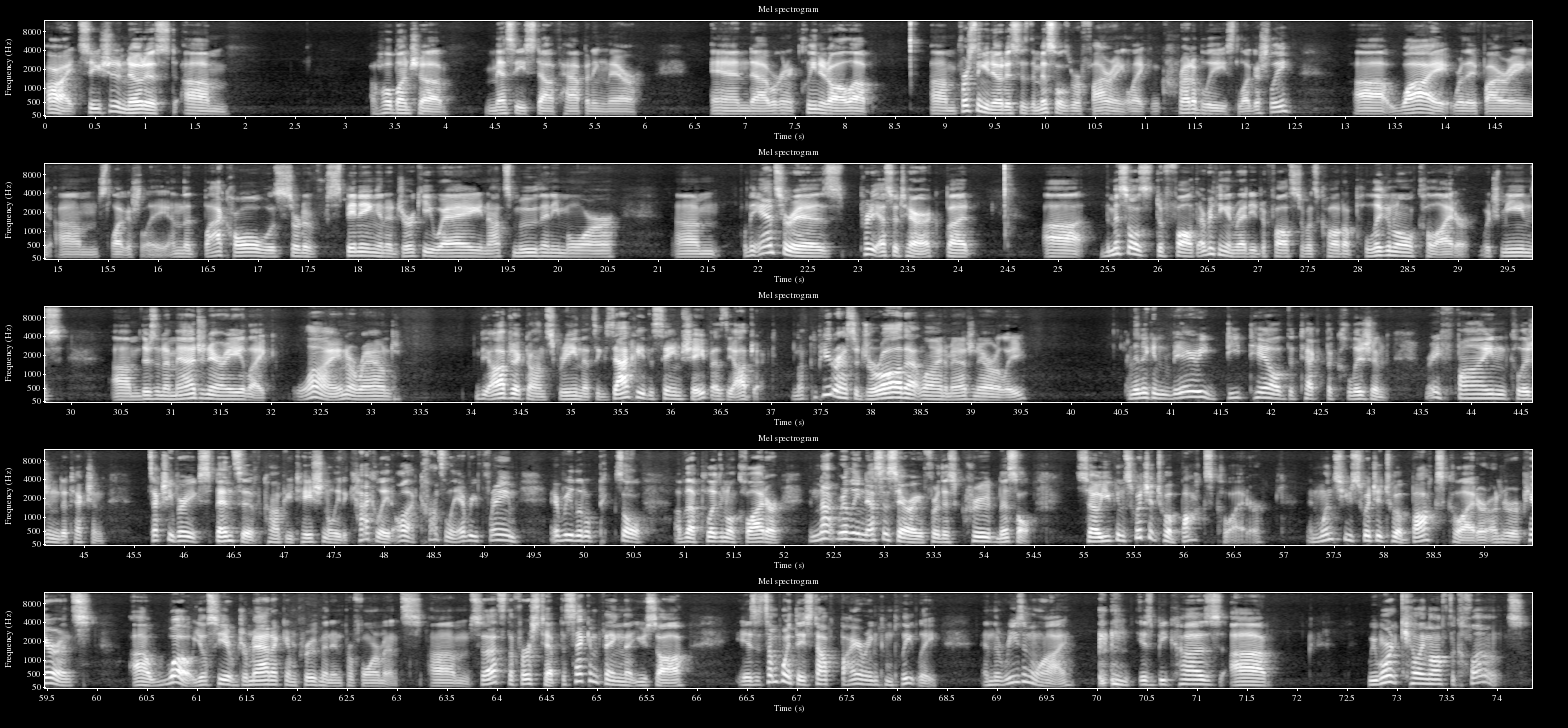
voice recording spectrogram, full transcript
All right, so you should have noticed um, a whole bunch of messy stuff happening there, and uh, we're going to clean it all up. Um, first thing you notice is the missiles were firing like incredibly sluggishly. Uh, why were they firing um, sluggishly? And the black hole was sort of spinning in a jerky way, not smooth anymore. Um, well, the answer is pretty esoteric, but uh, the missiles default, everything in Ready defaults to what's called a polygonal collider, which means um, there's an imaginary like line around the object on screen that's exactly the same shape as the object. And the computer has to draw that line imaginarily, and then it can very detailed detect the collision, very fine collision detection. It's actually very expensive computationally to calculate all that constantly, every frame, every little pixel of that polygonal collider, and not really necessary for this crude missile. So you can switch it to a box collider. And once you switch it to a box collider under appearance, uh, whoa, you'll see a dramatic improvement in performance. Um, so that's the first tip. The second thing that you saw is at some point they stopped firing completely. And the reason why is because uh, we weren't killing off the clones.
